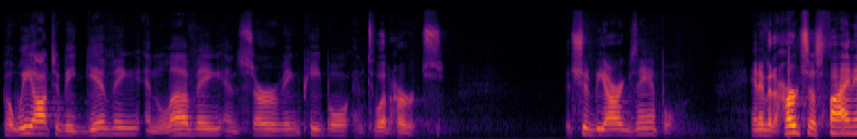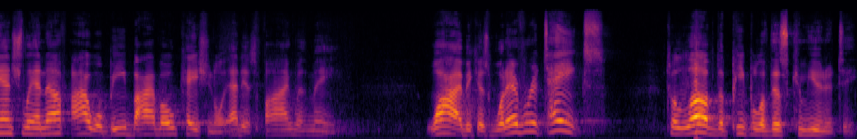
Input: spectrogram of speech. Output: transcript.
But we ought to be giving and loving and serving people until it hurts. It should be our example. And if it hurts us financially enough, I will be bivocational. That is fine with me. Why? Because whatever it takes to love the people of this community,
